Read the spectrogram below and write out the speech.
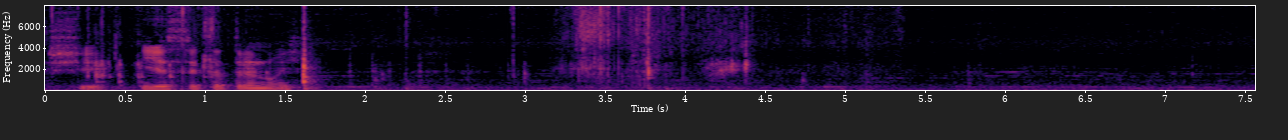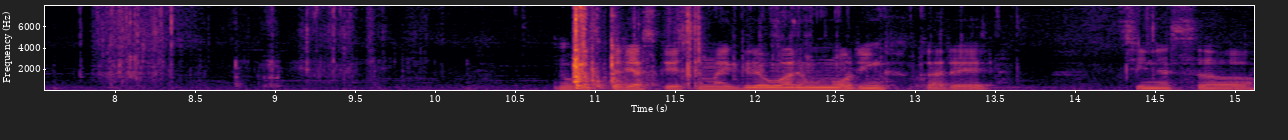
și iese către noi. Nu vă speriați că este mai greu, are un o-ring care ține să,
